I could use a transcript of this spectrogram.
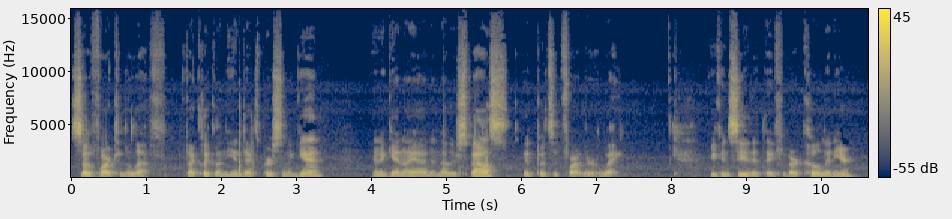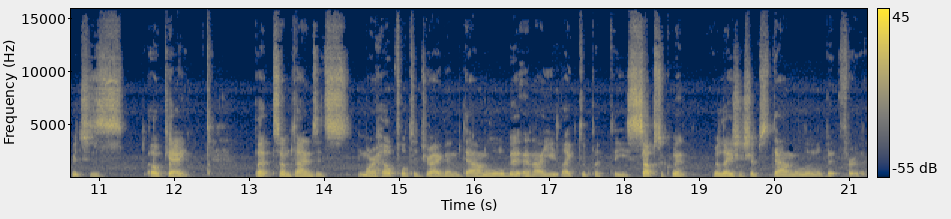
so far to the left. If I click on the index person again and again I add another spouse, it puts it farther away. You can see that they are collinear, which is okay but sometimes it's more helpful to drag them down a little bit and I like to put the subsequent relationships down a little bit further.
